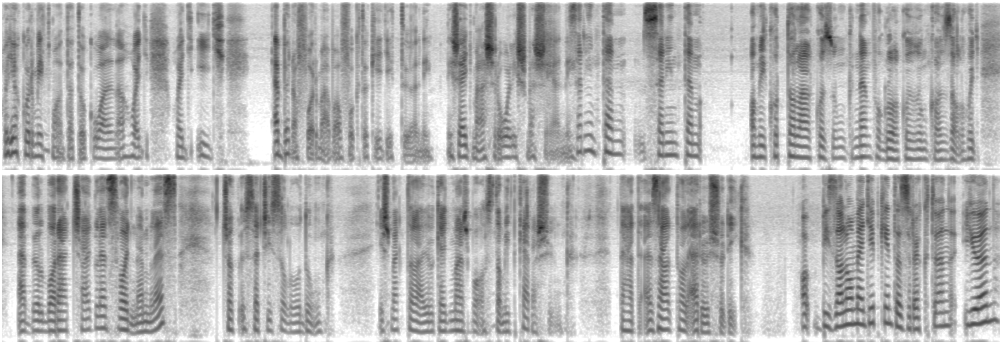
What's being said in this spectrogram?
hogy akkor mit mondtatok volna, hogy, hogy így, ebben a formában fogtok így itt ülni, és egymásról is mesélni. Szerintem, szerintem amikor találkozunk, nem foglalkozunk azzal, hogy ebből barátság lesz, vagy nem lesz, csak összecsiszolódunk, és megtaláljuk egymásba azt, amit keresünk. Tehát ezáltal erősödik. A bizalom egyébként az rögtön jön,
